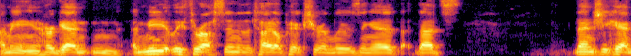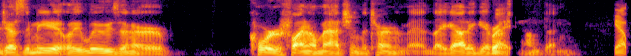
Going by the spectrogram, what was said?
I mean, her getting immediately thrust into the title picture and losing it. That's then she can't just immediately lose in her quarterfinal match in the tournament. They got to give right. her something. Yep,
